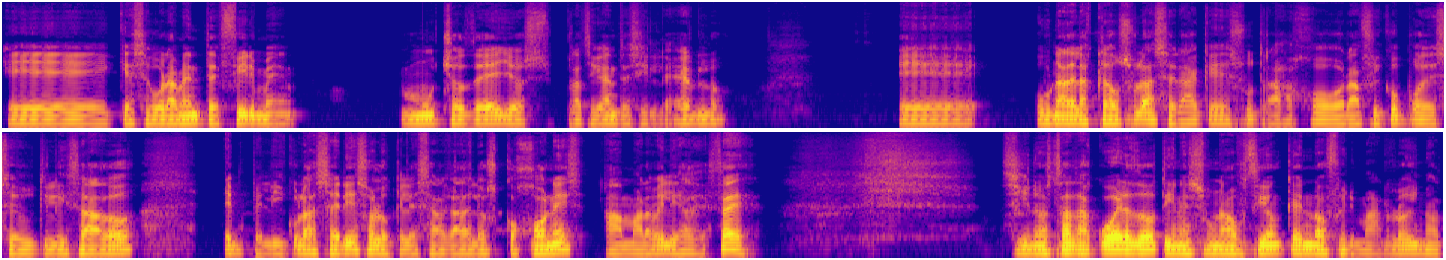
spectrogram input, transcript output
eh, que seguramente firmen muchos de ellos prácticamente sin leerlo. Eh, una de las cláusulas será que su trabajo gráfico puede ser utilizado en películas, series o lo que le salga de los cojones a Marvel y a DC. Si no estás de acuerdo, tienes una opción que es no firmarlo y no,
